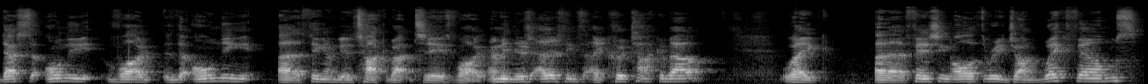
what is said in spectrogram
that's the only vlog, the only uh, thing I'm going to talk about today's vlog. I mean, there's other things I could talk about, like uh, finishing all three John Wick films.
